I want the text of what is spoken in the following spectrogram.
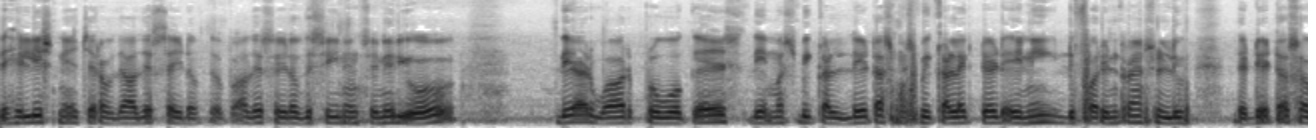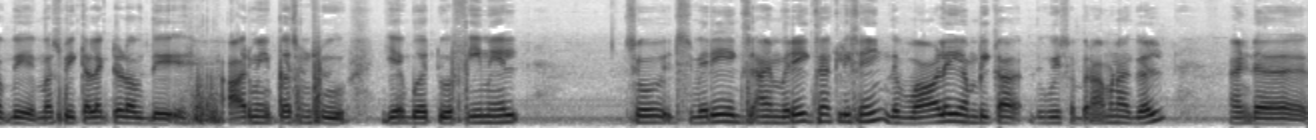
The hellish nature of the other side of the other side of the scene and scenario they are war provokers they must be data must be collected any for international the data must be collected of the army persons who gave birth to a female. So it's very ex- i'm very exactly saying the Valai ambika who is a brahmana girl and uh,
